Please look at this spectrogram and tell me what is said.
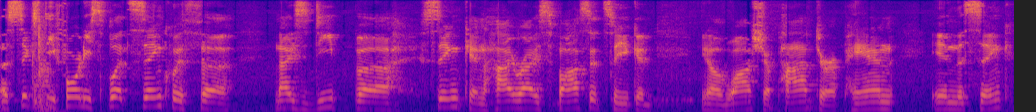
a 60-40 split sink with a nice deep uh, sink and high-rise faucet so you could you know wash a pot or a pan in the sink.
